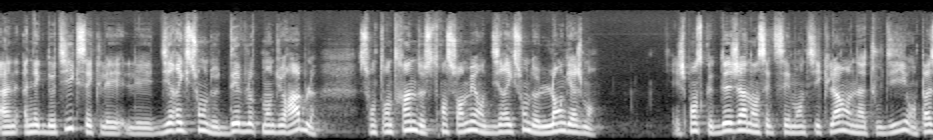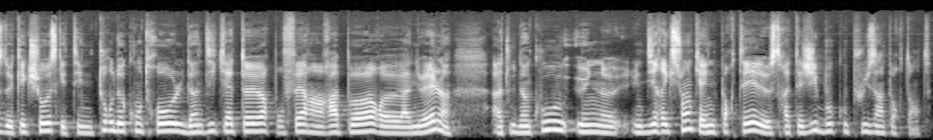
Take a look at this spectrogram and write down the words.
anecdotique, c'est que les, les directions de développement durable sont en train de se transformer en direction de l'engagement. Et je pense que déjà dans cette sémantique-là, on a tout dit. On passe de quelque chose qui était une tour de contrôle, d'indicateur pour faire un rapport euh, annuel, à tout d'un coup une, une, direction qui a une portée de stratégie beaucoup plus importante.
